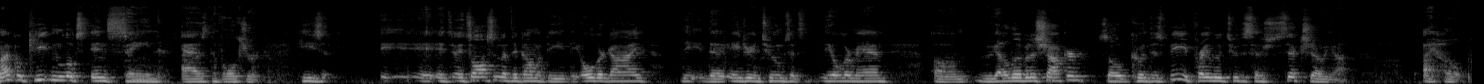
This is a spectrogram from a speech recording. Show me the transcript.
Michael Keaton looks insane as the Vulture. He's it's, it's awesome that they've gone with the, the older guy, the the Adrian Toomes, that's the older man. Um, we got a little bit of shocker. So could this be prelude to the Sinister Six showing up? I hope.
